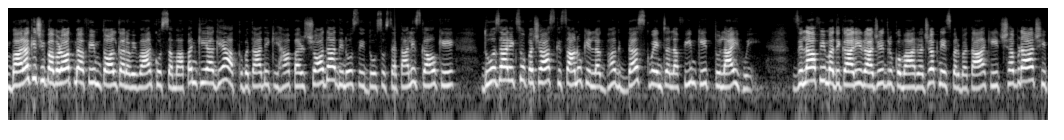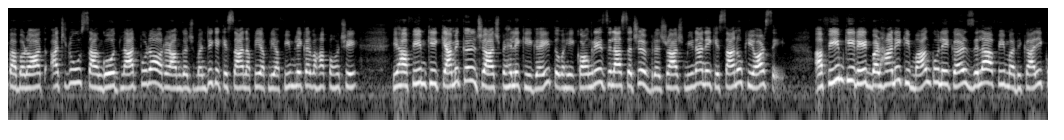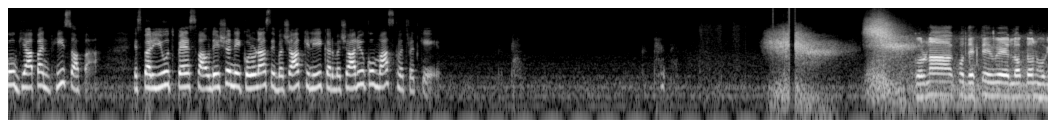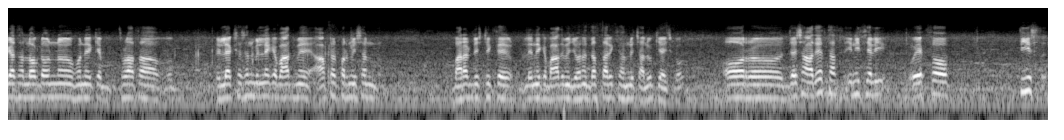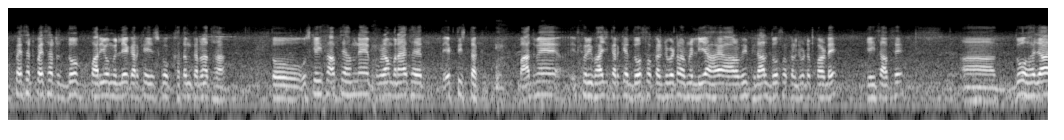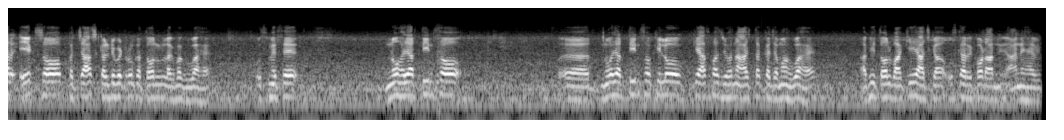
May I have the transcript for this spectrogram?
बारह की छिपाबड़ौत में अफीम तौल का रविवार को समापन किया गया। आपको बता दें कि यहाँ पर 14 दिनों से दो गाँव के 2150 किसानों के लगभग 10 क्विंटल अफीम की तुलाई हुई। जिला अफीम अधिकारी राजेंद्र कुमार रजक ने इस पर बताया कि छबड़ा छिपा बड़ौत अटरू, सांगोद लाडपुरा और रामगंज मंडी के किसान अपनी अपनी अफीम लेकर वहाँ पहुँचे। यह अफीम की केमिकल जाँच पहले की गई तो वहीं कांग्रेस जिला सचिव ब्रजराज मीणा ने किसानों की ओर से अफीम की रेट बढ़ाने की मांग को लेकर जिला अफीम अधिकारी को ज्ञापन भी सौंपा। इस पर यूथ पेस फाउंडेशन ने कोरोना से बचाव के लिए कर्मचारियों को मास्क वितरित किए। कोरोना को देखते हुए लॉकडाउन हो गया था। लॉकडाउन होने के थोड़ा सा रिलैक्सेशन मिलने के बाद में आफ्टर परमिशन बारह डिस्ट्रिक्ट से लेने के बाद में जो है ना, दस तारीख से हमने चालू किया इसको। और जैसा आदेश था इनिशियली वो एक सौ तीस पैंसठ पैंसठ दो पारियों में ले करके इसको ख़त्म करना था। तो उसके हिसाब से हमने प्रोग्राम बनाया था इकतीस तक। बाद में इसको रिवाइज करके 200 कल्टीवेटर हमने लिया है और अभी फ़िलहाल 200 कल्टीवेटर पर डे के हिसाब से दो हज़ार एक सौ पचास कल्टीवेटरों का तौल लगभग हुआ है। उसमें से नौ हज़ार तीन सौ 9300 किलो के आसपास जो है ना आज तक का जमा हुआ है। अभी तौल बाकी है आज का उसका रिकॉर्ड आने, आने हैं।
